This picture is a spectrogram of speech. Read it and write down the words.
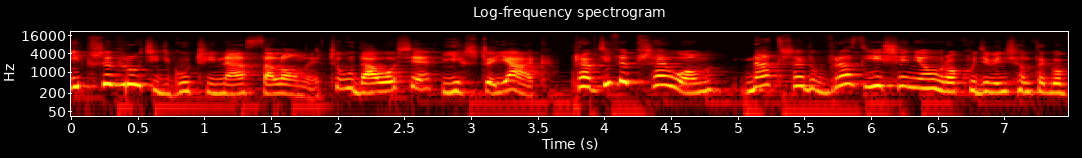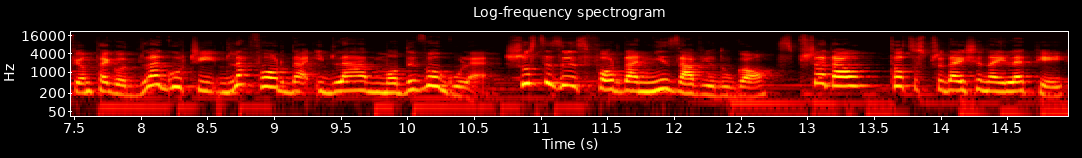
i przywrócić przywrócić Gucci na salony. Czy udało się? Jeszcze jak! Prawdziwy przełom nadszedł wraz z jesienią roku 95 dla Gucci, dla Forda i dla mody w ogóle. Szósty zmysł Forda nie zawiódł go. Sprzedał to, co sprzedaje się najlepiej.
